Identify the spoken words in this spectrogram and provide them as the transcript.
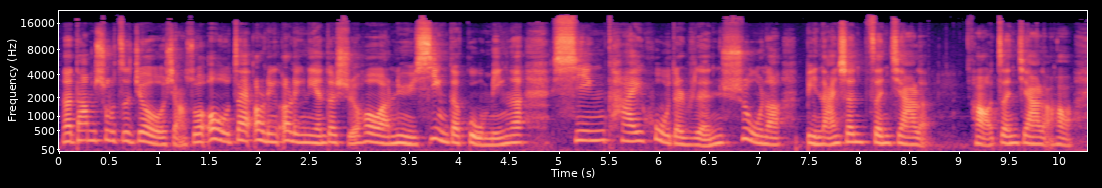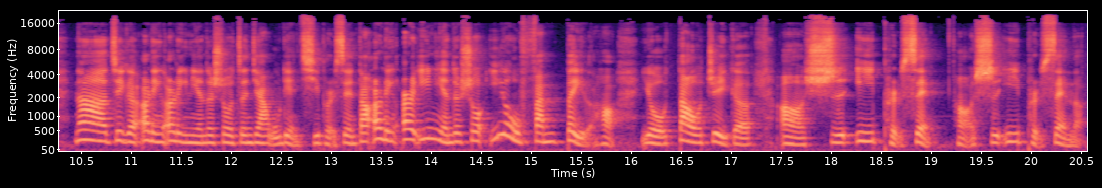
那他们数字就想说，哦，在二零二零年的时候啊，女性的股民呢，新开户的人数呢，比男生增加了，好，增加了哈。那这个二零二零年的时候增加五点七 percent，到二零二一年的时候又翻倍了哈，有到这个啊十一 percent。好，十一 percent 了，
